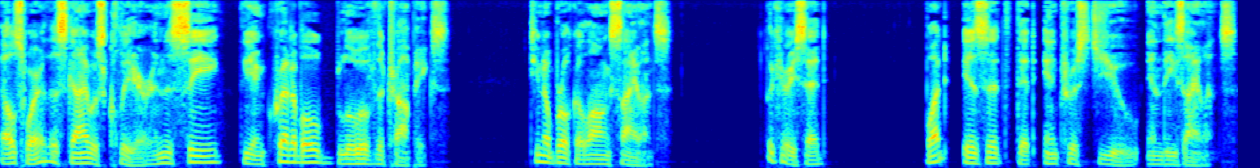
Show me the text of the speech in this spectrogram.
Elsewhere the sky was clear, and the sea the incredible blue of the tropics. Tino broke a long silence. "Look here," he said. "What is it that interests you in these islands?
